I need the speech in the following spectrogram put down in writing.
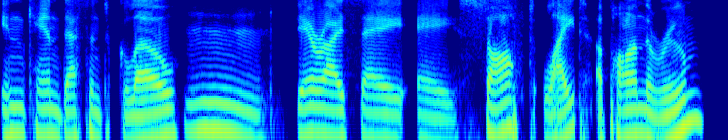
incandescent glow, Mm, dare I say, a soft light upon the room,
